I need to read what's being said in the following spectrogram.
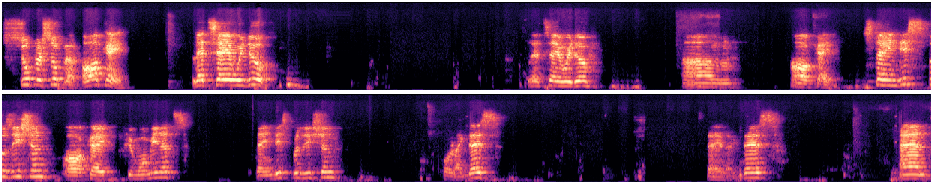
Super, super. Okay. Let's say we do. Let's say we do. Um, okay. Stay in this position. Okay. A few more minutes. Stay in this position. Or like this. Stay like this. And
